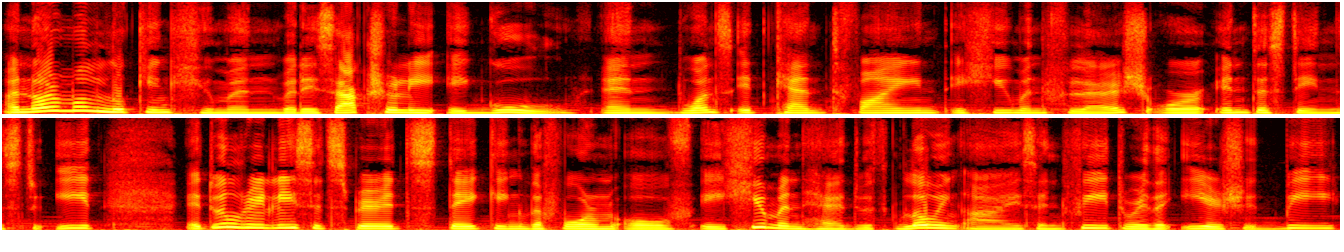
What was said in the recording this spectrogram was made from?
a normal looking human but is actually a ghoul. And once it can't find a human flesh or intestines to eat it will release its spirits taking the form of a human head with glowing eyes and feet where the ears should be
